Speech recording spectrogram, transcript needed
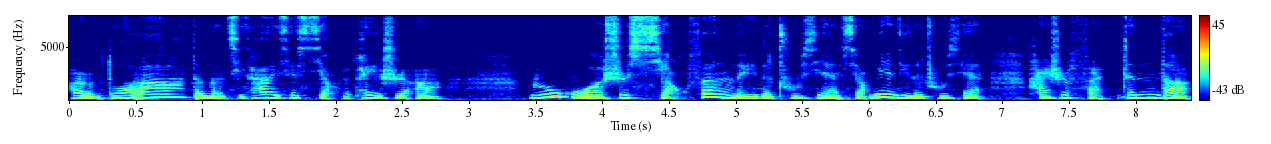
耳朵啊等等其他的一些小的配饰啊，如果是小范围的出现、小面积的出现，还是反针的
